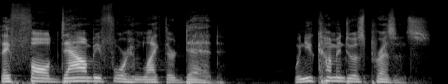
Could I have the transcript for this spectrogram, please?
they fall down before Him like they're dead. When you come into His presence,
